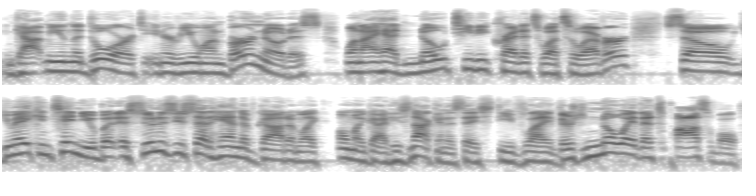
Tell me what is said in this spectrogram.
and got me in the door to interview on Burn Notice when I had no TV credits whatsoever. So you may continue, but as soon as you said Hand of God, I'm like, oh my God, he's not going to say Steve Lang. There's no way that's possible.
